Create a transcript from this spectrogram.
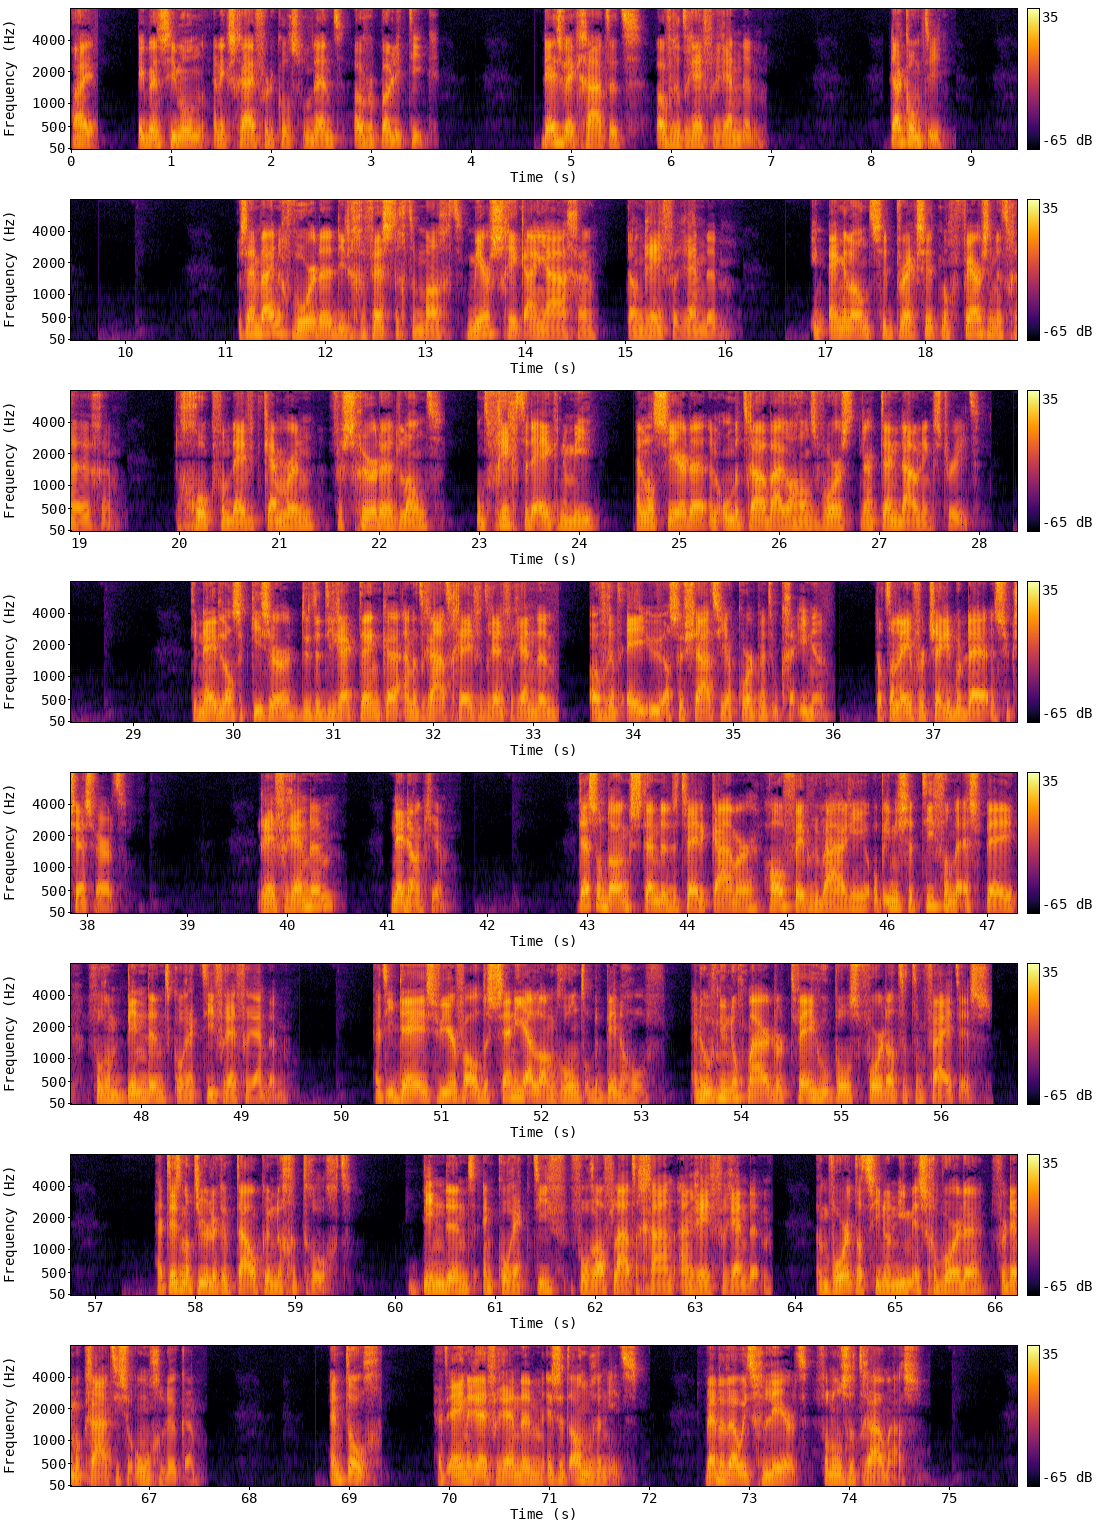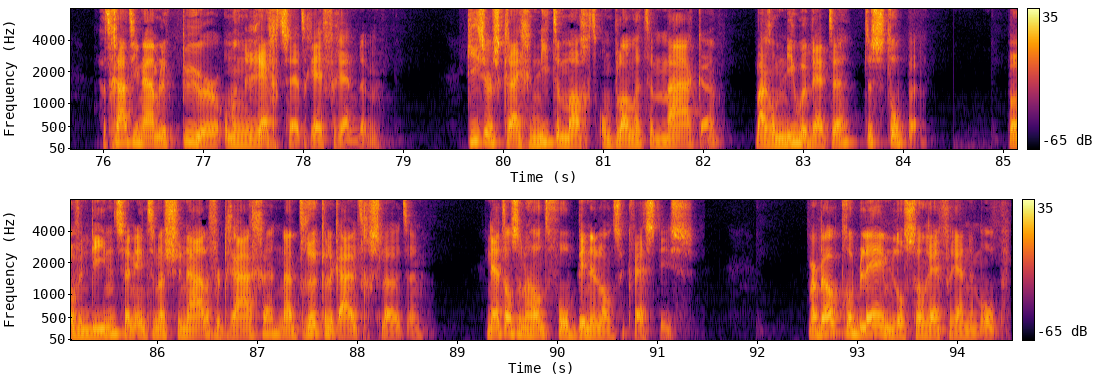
Hoi, ik ben Simon en ik schrijf voor de correspondent over politiek. Deze week gaat het over het referendum. Daar komt ie. Er zijn weinig woorden die de gevestigde macht meer schrik aanjagen dan referendum. In Engeland zit Brexit nog vers in het geheugen. De gok van David Cameron verscheurde het land, ontwrichtte de economie en lanceerde een onbetrouwbare Hans Worst naar 10 Downing Street. De Nederlandse kiezer doet het direct denken aan het raadgevend referendum over het EU-associatieakkoord met Oekraïne, dat alleen voor Thierry Baudet een succes werd. Referendum? Nee, dank je. Desondanks stemde de Tweede Kamer half februari op initiatief van de SP voor een bindend correctief referendum. Het idee zwierf al decennia lang rond op het Binnenhof en hoeft nu nog maar door twee hoepels voordat het een feit is. Het is natuurlijk een taalkundig gedrocht. Bindend en correctief vooraf laten gaan aan referendum. Een woord dat synoniem is geworden voor democratische ongelukken. En toch, het ene referendum is het andere niet. We hebben wel iets geleerd van onze trauma's. Het gaat hier namelijk puur om een rechtzetreferendum. Kiezers krijgen niet de macht om plannen te maken, maar om nieuwe wetten te stoppen. Bovendien zijn internationale verdragen nadrukkelijk uitgesloten, net als een handvol binnenlandse kwesties. Maar welk probleem lost zo'n referendum op?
